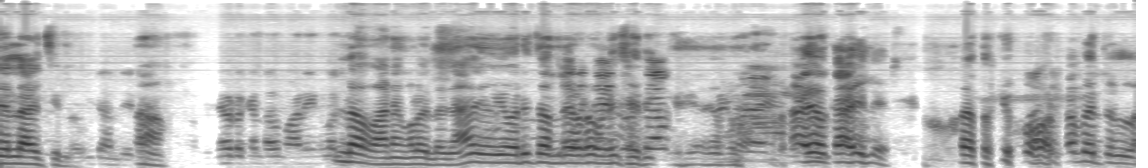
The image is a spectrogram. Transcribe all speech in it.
എല്ലാ ആഴ്ച ഉണ്ടാവും? ഇല്ല വാണങ്ങളും ഇല്ല. ഞാൻ ഈ ഒരു ചന്തയോടെ കൂടി ശരി. അയ്യോ ആയില്ലേ അത്രയ്ക്ക് ഓടാൻ പറ്റില്ല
